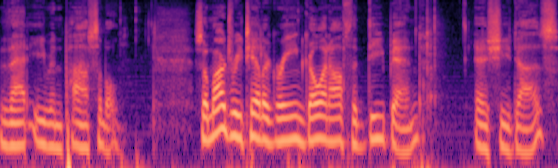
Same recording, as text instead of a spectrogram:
that even possible? So Marjorie Taylor Greene going off the deep end as she does.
